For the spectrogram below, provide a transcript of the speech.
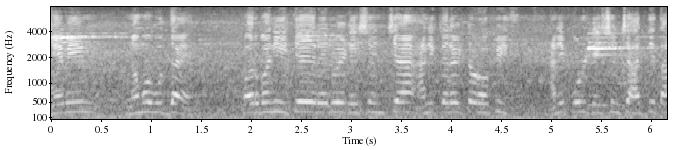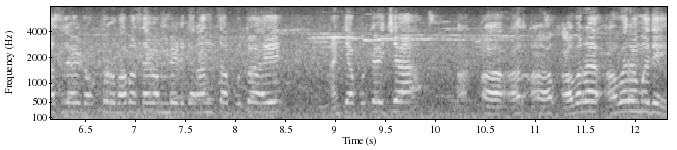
जय भीम. नमो बुद्ध आहे परभणी इथे रेल्वे स्टेशनच्या आणि कलेक्टर ऑफिस आणि पोलीस स्टेशनच्या हद्दीत असलेल्या डॉक्टर बाबासाहेब आंबेडकरांचा पुतळा आहे. आणि त्या पुतळ्याच्या आवारा आवारामध्ये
